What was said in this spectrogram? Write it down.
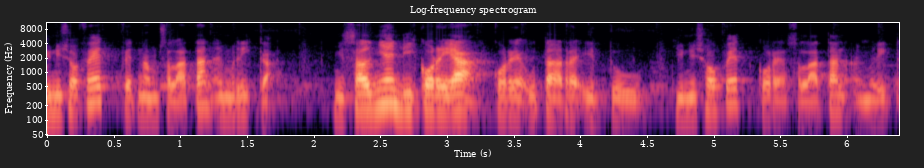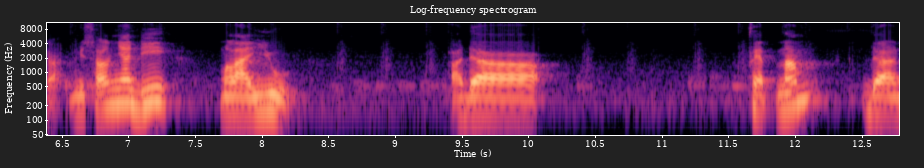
Uni Soviet, Vietnam Selatan, Amerika. Misalnya di Korea, Korea Utara itu Uni Soviet, Korea Selatan Amerika. Misalnya di Melayu ada Vietnam dan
